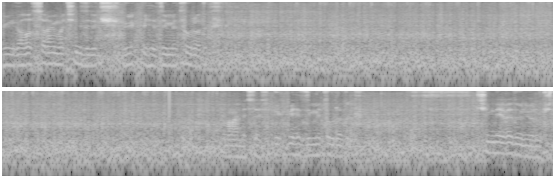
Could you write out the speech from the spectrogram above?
Bugün Galatasaray maçını izledik. Büyük bir hezimete uğradık. Maalesef büyük bir hezimete uğradık. Şimdi eve dönüyorum işte.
